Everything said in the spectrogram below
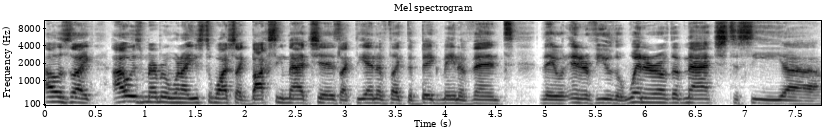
I was like, I always remember when I used to watch like boxing matches, like the end of like the big main event, they would interview the winner of the match to see uh,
